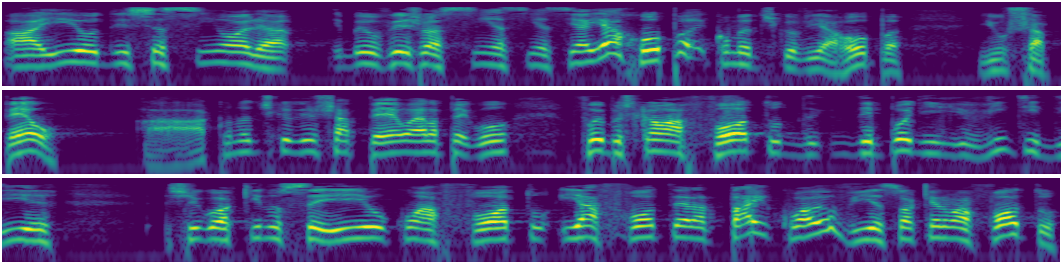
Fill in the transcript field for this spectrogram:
Aí eu disse assim: Olha, eu vejo assim, assim, assim. Aí a roupa, como eu descrevi a roupa e um chapéu, ah, quando eu descrevi o chapéu, ela pegou, foi buscar uma foto, depois de 20 dias, chegou aqui no CIO com a foto, e a foto era tal e qual eu via, só que era uma foto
